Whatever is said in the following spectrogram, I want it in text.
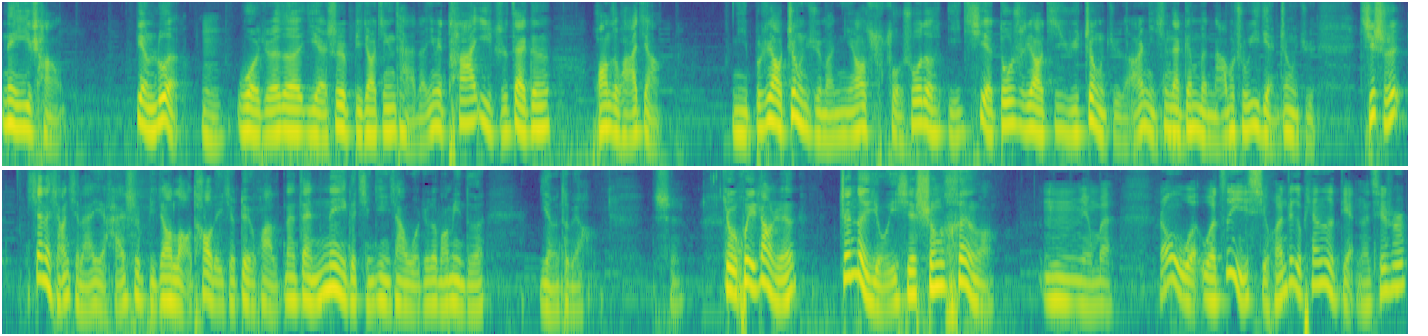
那一场辩论，嗯我觉得也是比较精彩的，因为他一直在跟黄子华讲，你不是要证据吗？你要所说的一切都是要基于证据的，而你现在根本拿不出一点证据。其实现在想起来也还是比较老套的一些对话了，但在那个情境下，我觉得王敏德演的特别好，是，就会让人真的有一些生恨啊。嗯，明白。然后我我自己喜欢这个片子的点呢，其实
